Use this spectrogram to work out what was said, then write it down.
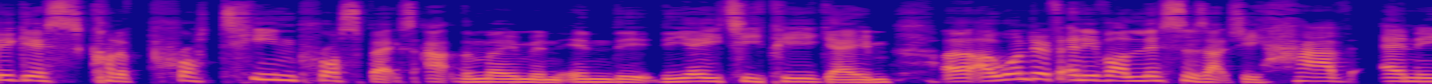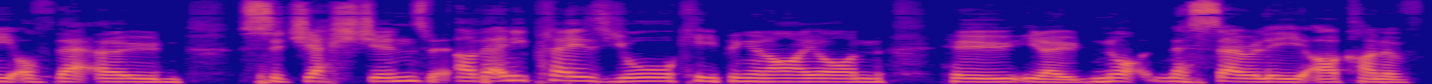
biggest kind of protein prospects at the moment in the, the ATP game. Uh, I wonder if any of our listeners actually have any of their own suggestions. Are there any players you're keeping an eye on who, you know, not necessarily are kind of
